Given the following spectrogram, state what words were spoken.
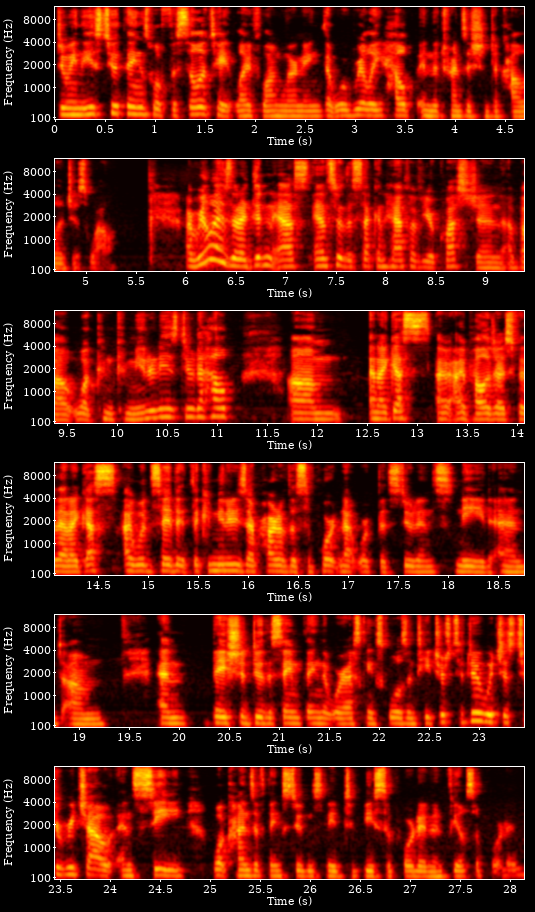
doing these two things will facilitate lifelong learning that will really help in the transition to college as well. I realized that I didn't ask, answer the second half of your question about what can communities do to help. Um, and I guess I, I, apologize for that. I guess I would say that the communities are part of the support network that students need, and um, and they should do the same thing that we're asking schools and teachers to do, which is to reach out and see what kinds of things students need to be supported and feel supported.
